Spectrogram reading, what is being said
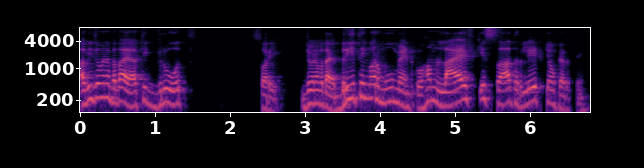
अभी जो मैंने बताया कि ग्रोथ सॉरी जो मैंने बताया ब्रीथिंग और मूवमेंट को हम लाइफ के साथ रिलेट क्यों करते हैं?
